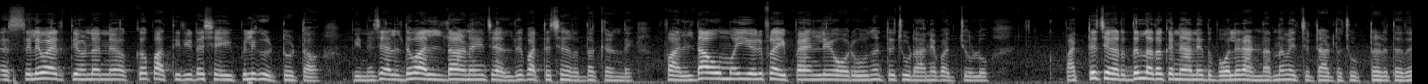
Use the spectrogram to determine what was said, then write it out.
ഡ്രസ്സിൽ വരുത്തിയോണ്ട് തന്നെ ഒക്കെ പത്തിരിയുടെ ഷേപ്പിൽ കിട്ടും കേട്ടോ. പിന്നെ ചിലത് വലുതാണ് ചിലത് പറ്റ ചെറുതൊക്കെ ഉണ്ട്. വലുതാവുമ്പോൾ ഈ ഒരു ഫ്രൈ പാനിൽ ഓരോന്നിട്ട് ചൂടാനേ പറ്റുള്ളൂ. പറ്റ ചെറുതുള്ളതൊക്കെ ഞാൻ ഇതുപോലെ രണ്ടെണ്ണം വെച്ചിട്ടാട്ടോ ചുട്ടെടുത്തത്.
